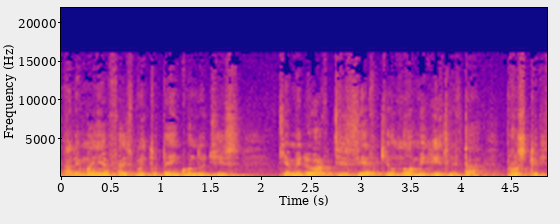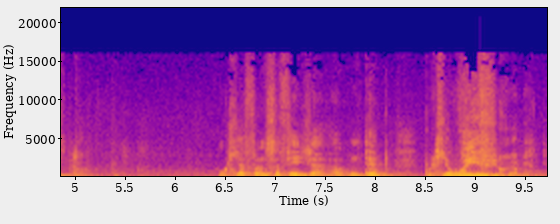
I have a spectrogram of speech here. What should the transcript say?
A Alemanha faz muito bem quando diz que é melhor dizer que o nome Hitler está proscrito. O que a França fez já há algum tempo, porque é horrível realmente.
